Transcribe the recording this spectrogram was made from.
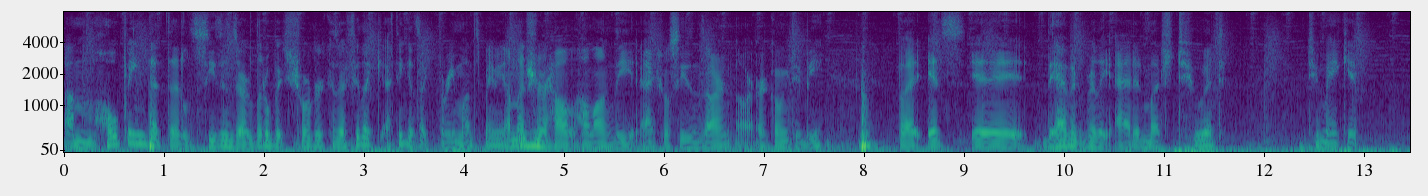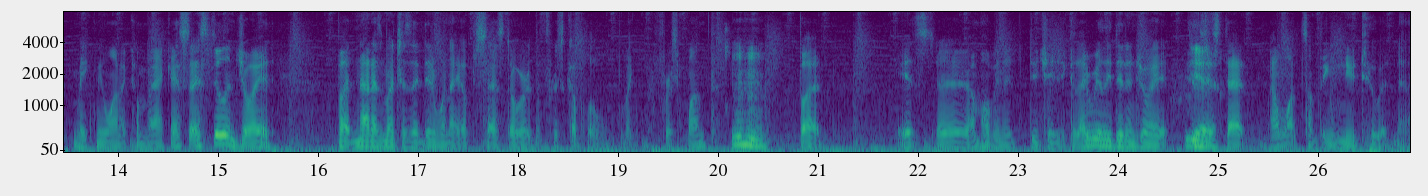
I'm hoping that the seasons are a little bit shorter because I feel like I think it's like three months maybe. I'm not sure how, how long the actual seasons are, are are going to be, but it's it, they haven't really added much to it to make it make me want to come back. I still enjoy it, but not as much as I did when I obsessed over it the first couple of like first month Mm-hmm. but it's uh, I'm hoping they do change it because I really did enjoy it. It's Yeah. just that I want something new to it now.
